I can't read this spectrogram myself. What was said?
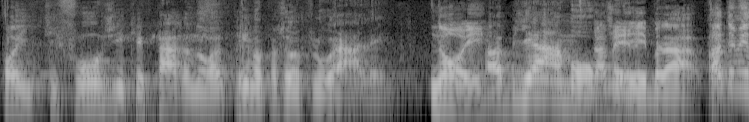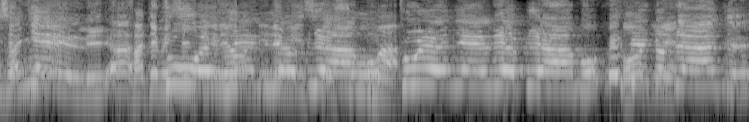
poi i tifosi che parlano al prima persona plurale Noi? abbiamo Va bene. Sì, bravo. Fatemi sentire, Agnelli ah, fatemi tu sentire Agnelli abbiamo Suma. tu e Agnelli abbiamo mettendo Ordine, piangere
